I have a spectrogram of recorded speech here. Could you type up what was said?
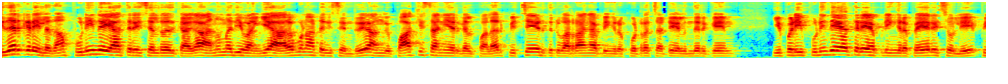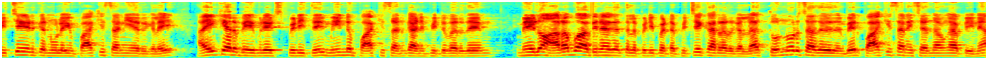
இதற்கிடையில தான் புனித யாத்திரை செல்றதுக்காக அனுமதி வாங்கி அரபு நாட்டுக்கு சென்று அங்கு பாகிஸ்தானியர்கள் பலர் பிச்சை எடுத்துட்டு வர்றாங்க அப்படிங்கிற குற்றச்சாட்டு எழுந்திருக்கு. இப்படி புனித யாத்திரை அப்படிங்கிற பெயரை சொல்லி பிச்சை எடுக்க நுழையும் பாகிஸ்தானியர்களை ஐக்கிய அரபு எமிரேட்ஸ் பிடித்து மீண்டும் பாகிஸ்தானுக்கு அனுப்பிட்டு வருது. மேலும் அரபு அமீரகத்தில் பிடிப்பட்ட பிச்சைக்காரர்கள்ல தொண்ணூறு சதவீதம் பேர் பாகிஸ்தானை சேர்ந்தவங்க அப்படின்னு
